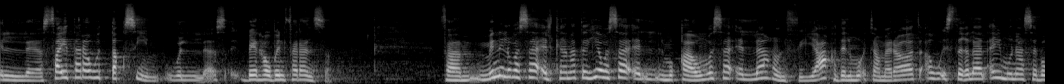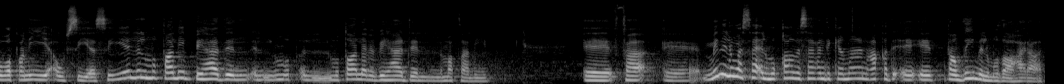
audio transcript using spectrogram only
السيطرة والتقسيم بينها وبين فرنسا. فمن الوسائل كانت هي وسائل المقاومة وسائل لا عنفية عقد المؤتمرات أو استغلال أي مناسبة وطنية أو سياسية للمطالب بهذه المطالبة بهذه المطالب. آه، فمن آه، الوسائل المقاومة صار عندي كمان عقد آه، تنظيم المظاهرات.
